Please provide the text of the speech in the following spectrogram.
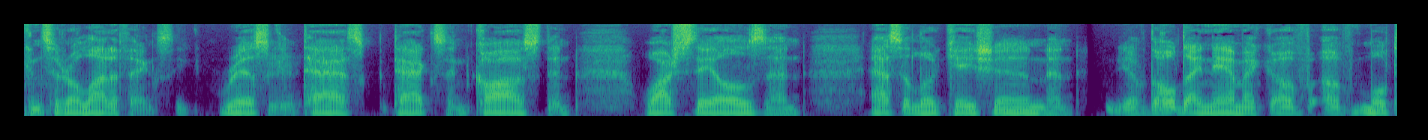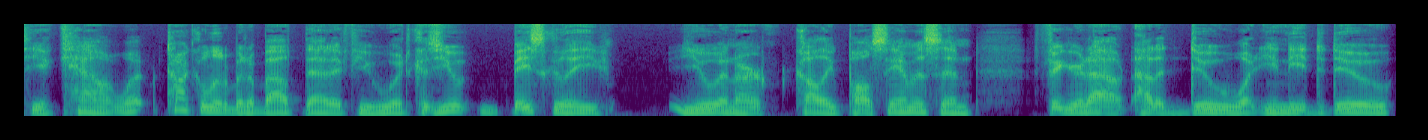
consider a lot of things: risk, mm-hmm. task, tax, and cost, and wash sales, and asset location, and you know the whole dynamic of of multi account. What talk a little bit about that, if you would, because you basically you and our colleague Paul Samuelson figured out how to do what you need to do,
